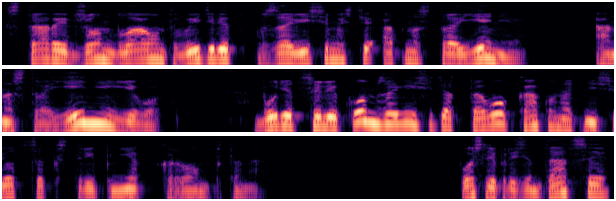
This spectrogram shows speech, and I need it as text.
старый Джон Блаунт выделит в зависимости от настроения, а настроение его будет целиком зависеть от того, как он отнесется к стрипне Кромптона. После презентации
